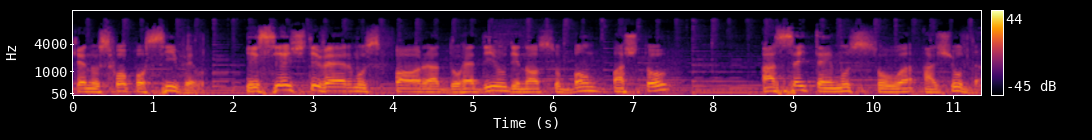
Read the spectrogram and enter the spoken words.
que nos for possível. E se estivermos fora do redil de nosso bom pastor, aceitemos sua ajuda.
